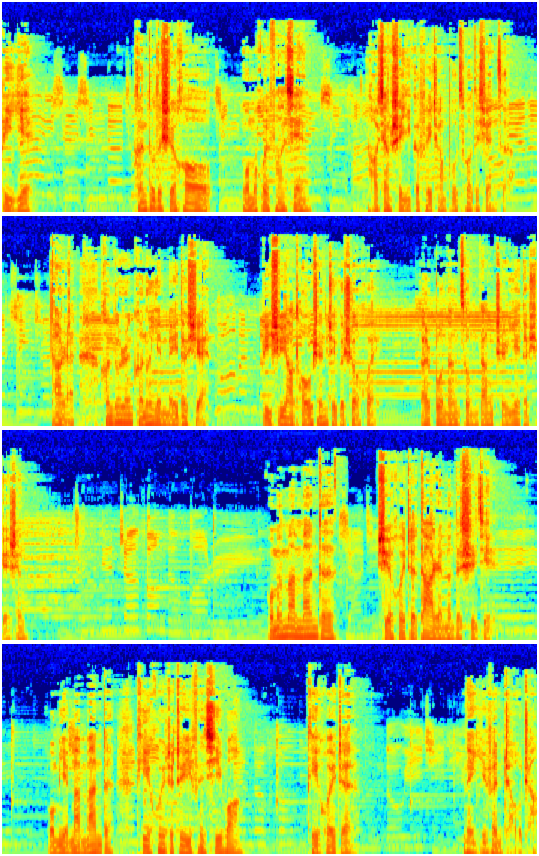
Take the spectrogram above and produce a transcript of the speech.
毕业，很多的时候，我们会发现，好像是一个非常不错的选择。当然，很多人可能也没得选，必须要投身这个社会，而不能总当职业的学生。我们慢慢的学会着大人们的世界，我们也慢慢的体会着这一份希望，体会着那一份惆怅。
